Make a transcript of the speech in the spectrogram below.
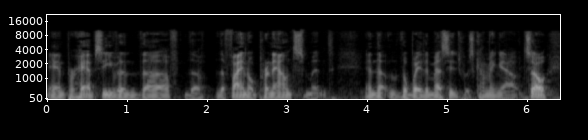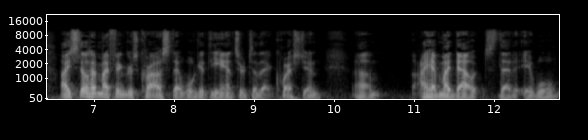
and perhaps even the the, the final pronouncement and the, the way the message was coming out. So I still have my fingers crossed that we'll get the answer to that question. Um, I have my doubts that it will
